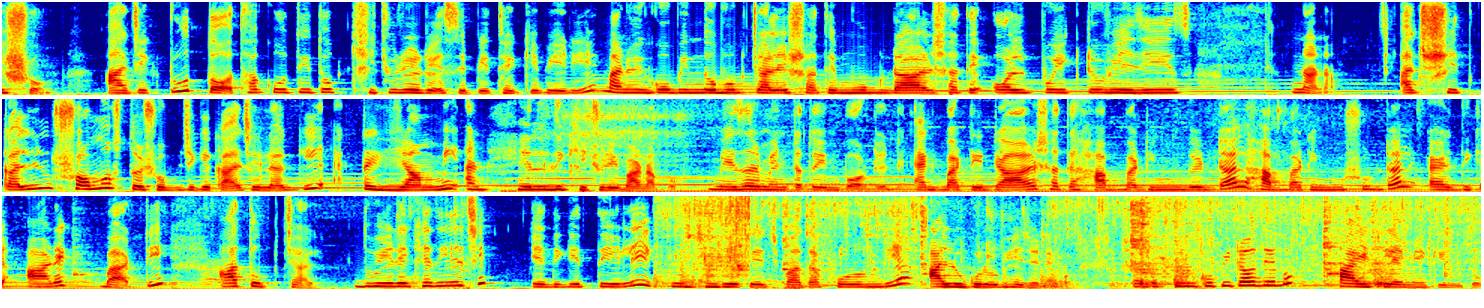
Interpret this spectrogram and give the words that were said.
এসো। আজ একটু তথাকথিত খিচুড়ির রেসিপি থেকে বেরিয়ে মানে ওই গোবিন্দভোগ চালের সাথে মুগ ডাল, সাথে অল্প একটু ভেজিস না না, আজ শীতকালীন সমস্ত সবজিকে কাজে লাগিয়ে একটা ইয়াম্মি অ্যান্ড হেলদি খিচুড়ি বানাবো। মেজারমেন্টটা তো ইম্পর্টেন্ট এক বাটি ডাল, সাথে হাফ বাটি মুগের ডাল হাফ বাটি মুসুর ডাল, আর এদিকে আরেক বাটি আতপ চাল। ধুয়ে রেখে দিয়েছি। এদিকে তেলে একটু জিরে, তেজপাতা, ফোড়ন দিয়ে আলুগুলো ভেজে নেব। সাথে ফুলকপিটাও দেবো হাই ফ্লেমে কিন্তু।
